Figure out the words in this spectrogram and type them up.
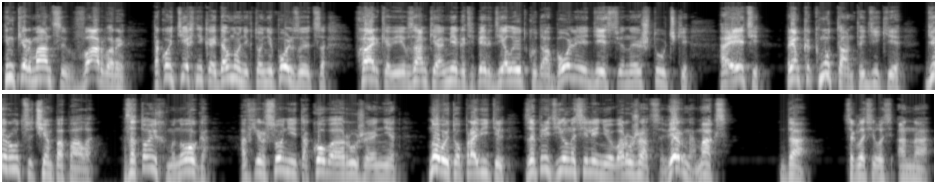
Инкерманцы, варвары! Такой техникой давно никто не пользуется. В Харькове и в замке Омега теперь делают куда более действенные штучки. А эти, прям как мутанты дикие, дерутся чем попало. Зато их много. А в Херсоне и такого оружия нет. Новый-то правитель запретил населению вооружаться, верно, Макс? Да, согласилась она.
